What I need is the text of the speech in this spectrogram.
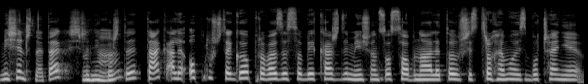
Miesięczne, tak? Średnie mhm. koszty? Tak, ale oprócz tego prowadzę sobie każdy miesiąc osobno, ale to już jest trochę moje zboczenie.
